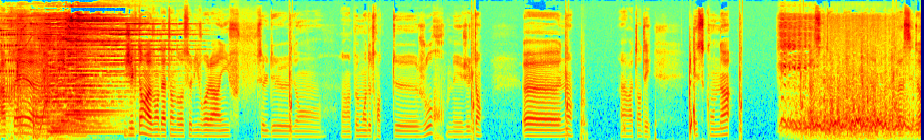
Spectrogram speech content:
Après, j'ai le temps avant d'atteindre ce livre-là. Il faut de dans, un peu moins de 30 euh, jours, mais j'ai le temps. Euh, non. Alors attendez. Est-ce qu'on a assez assez d'or.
